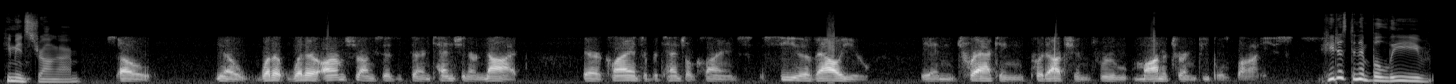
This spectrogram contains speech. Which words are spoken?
he means StrongArm. So, you know, whether whether Armstrong says it's their intention or not, their clients or potential clients see the value in tracking production through monitoring people's bodies. He just didn't believe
